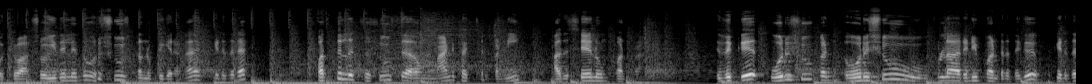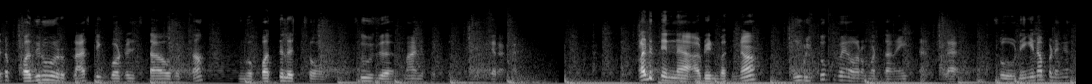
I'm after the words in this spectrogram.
ஓகேவா ஸோ இதுலேருந்து ஒரு ஷூஸ் கண்டுபிடிக்கிறாங்க. கிட்டத்தட்ட பத்து லட்சம் ஷூஸை அவங்க மேனுஃபேக்சர் பண்ணி அது சேலும் பண்ணுறாங்க இதுக்கு ஒரு ஷூ கண் ஒரு ஷூ ஃபுல்லாக ரெடி பண்ணுறதுக்கு கிட்டத்தட்ட பதினோரு பிளாஸ்டிக் பாட்டில்ஸ் தேவைப்பட்டு தான் இவங்க பத்து லட்சம் ஷூஸை மேனுஃபேக்சர் பண்ணிக்கிறாங்க அடுத்து என்ன அப்படின்னு பார்த்தீங்கன்னா உங்களுக்கு தூக்கமே வர மாட்டேன் நைட் நேரத்தில் ஸோ நீங்கள் என்ன பண்ணுங்கள்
